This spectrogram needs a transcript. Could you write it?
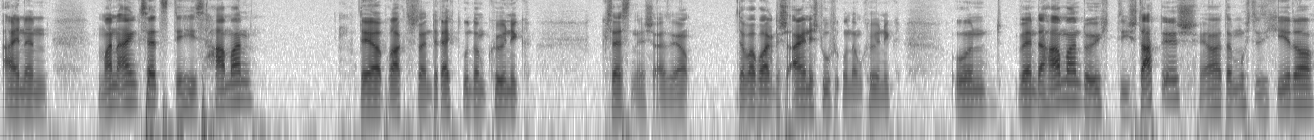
einen Mann eingesetzt, der hieß Haman, der praktisch dann direkt unterm König gesessen ist. Also ja, der war praktisch eine Stufe unterm König. Und wenn der Haman durch die Stadt ist, ja, dann musste sich jeder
